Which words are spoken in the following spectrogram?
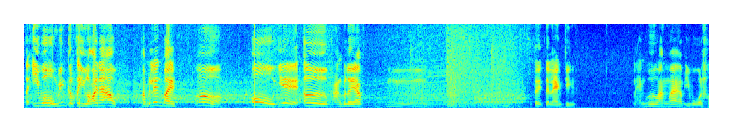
แต่อีโวผมวิ่งเกือบ400นะ เอ้าทำไปเล่นไปอ้อ โอ้เย่เออ พังไปเลยครับเฮ้ยแต่แรงจริง แรงเวอร์วังมากครับอีโวเรา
